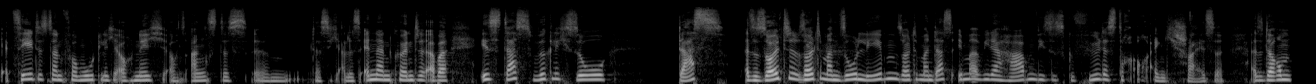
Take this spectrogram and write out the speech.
erzählt es dann vermutlich auch nicht, aus Angst, dass, ähm, dass sich alles ändern könnte. Aber ist das wirklich so das? Also sollte, sollte man so leben, sollte man das immer wieder haben, dieses Gefühl, das ist doch auch eigentlich scheiße. Also darum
